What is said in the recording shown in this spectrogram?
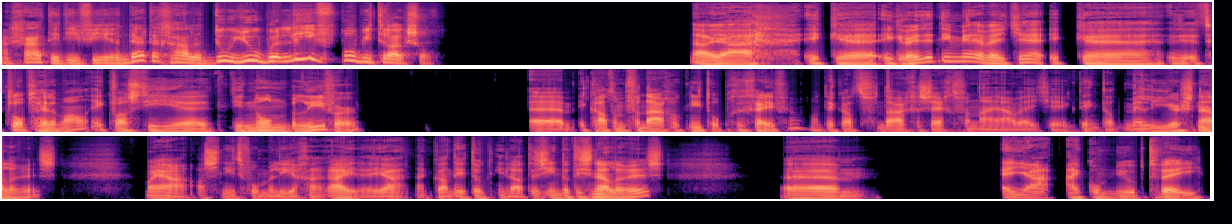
Maar gaat hij die 34 halen? Do you believe, Bobby Traxel? Nou ja, ik, eh, ik weet het niet meer, weet je. Ik, eh, het, klopt helemaal. Ik was die, eh, die non-believer. Ehm, ik had hem vandaag ook niet opgegeven. Want ik had vandaag gezegd van, nou ja, weet je, ik denk dat Melier sneller is. Maar ja, als ze niet voor Melier gaan rijden, ja, dan kan dit ook niet laten zien dat hij sneller is. Ehm, en ja, hij komt nu op twee.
